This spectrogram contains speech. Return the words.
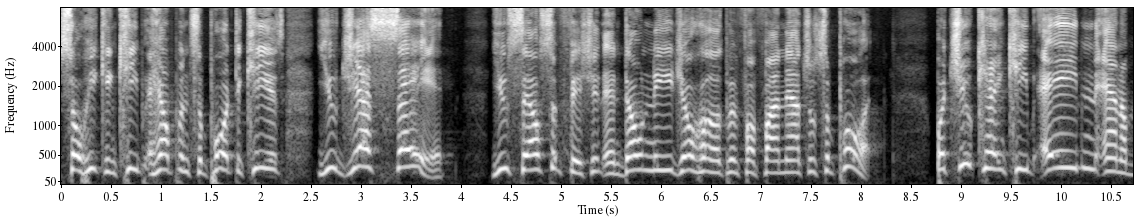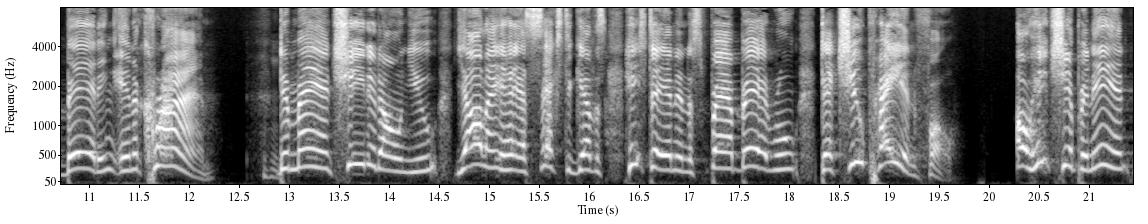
so he can keep helping support the kids. You just said you self-sufficient and don't need your husband for financial support. But you can't keep aiding and abetting in a crime. The man cheated on you. Y'all ain't had sex together. He's staying in a spare bedroom that you paying for. Oh, he chipping in,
